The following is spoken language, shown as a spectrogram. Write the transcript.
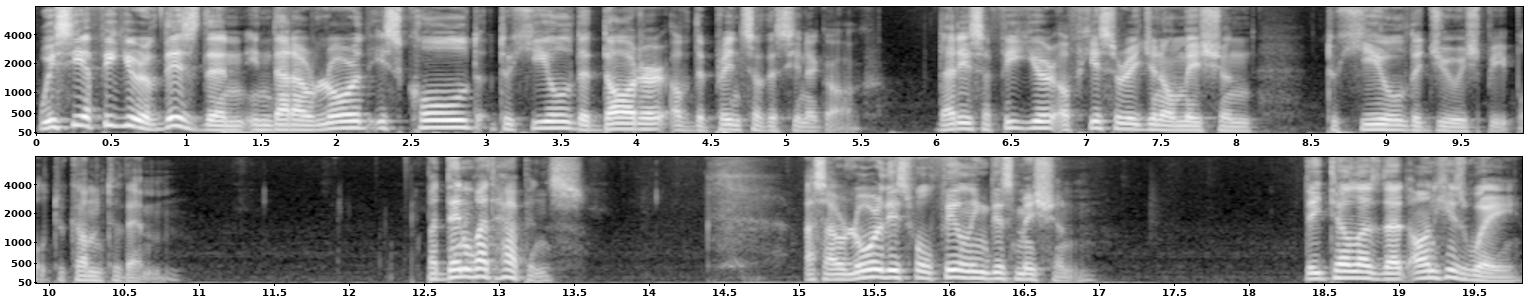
We see a figure of this then in that our Lord is called to heal the daughter of the prince of the synagogue. That is a figure of his original mission to heal the Jewish people, to come to them. But then what happens? As our Lord is fulfilling this mission, they tell us that on his way,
